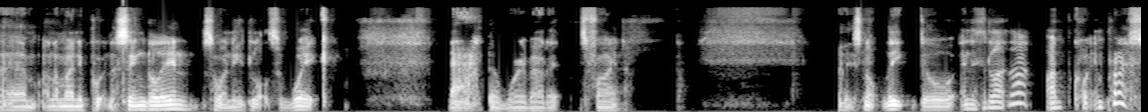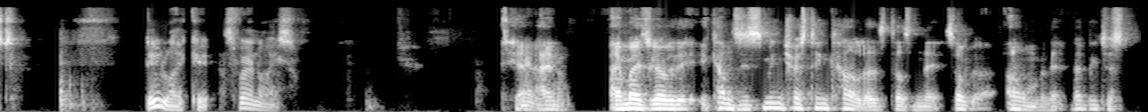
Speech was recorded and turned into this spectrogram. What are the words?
um, and I'm only putting a single in, so I need lots of wick. Nah, don't worry about it. It's fine, and it's not leaked or anything like that. I'm quite impressed. Do like it. It's very nice. Yeah, I might as well go with it. It comes in some interesting colours, doesn't it? So, oh, a minute, let me just.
